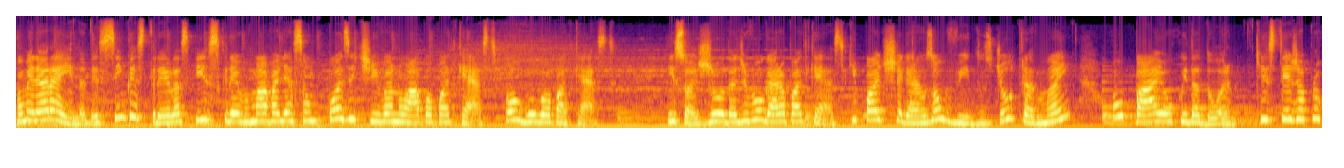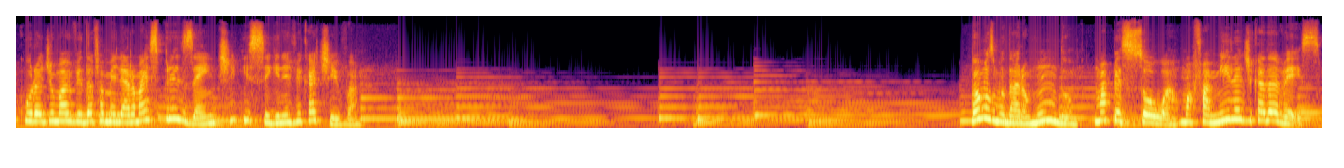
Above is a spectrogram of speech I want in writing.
Ou melhor ainda, dê 5 estrelas e escreva uma avaliação positiva no Apple Podcast ou Google Podcast. Isso ajuda a divulgar o podcast, que pode chegar aos ouvidos de outra mãe ou pai ou cuidador que esteja à procura de uma vida familiar mais presente e significativa. Vamos mudar o mundo? Uma pessoa, uma família de cada vez.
